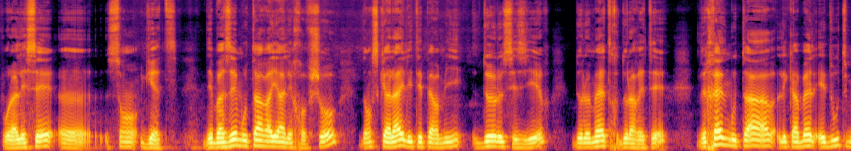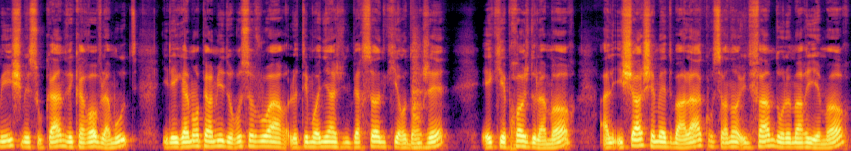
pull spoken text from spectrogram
pour la laisser euh, sans guette. Débasé Mutaraya Lechovsho. Dans ce cas-là, il était permis de le saisir, de le mettre, de l'arrêter. Il est également permis de recevoir le témoignage d'une personne qui est en danger et qui est proche de la mort. Al isha shemet bala concernant une femme dont le mari est mort.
